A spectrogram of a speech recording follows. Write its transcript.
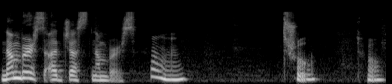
Numbers are just numbers. Hmm. True, true.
